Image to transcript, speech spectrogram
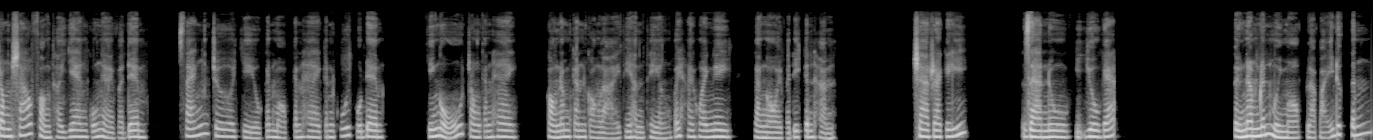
trong sáu phần thời gian của ngày và đêm, sáng, trưa, chiều, canh một, canh hai, canh cuối của đêm, chỉ ngủ trong canh hai, còn năm canh còn lại thì hành thiện với hai hoài nghi là ngồi và đi kinh hạnh. Charagi, Janu Yoga. Từ 5 đến 11 là 7 đức tính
